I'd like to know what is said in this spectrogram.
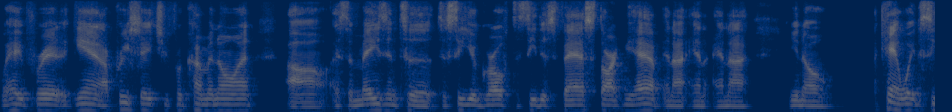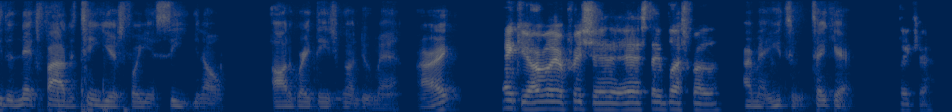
Well, hey Fred, again, I appreciate you for coming on. Uh, it's amazing to to see your growth, to see this fast start you have, and I and and I, you know, I can't wait to see the next five to ten years for you and see, you know, all the great things you're gonna do, man. All right. Thank you. I really appreciate it. Yeah, stay blessed, brother. All right, man. You too. Take care. Take care.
